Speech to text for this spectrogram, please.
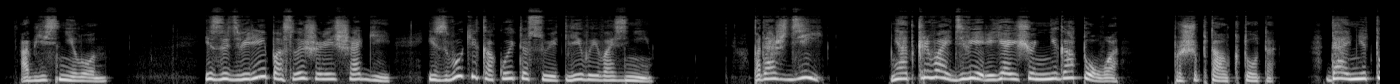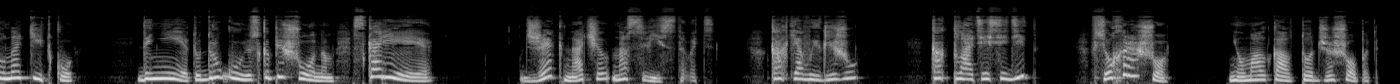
— объяснил он. Из-за дверей послышались шаги и звуки какой-то суетливой возни. «Подожди! Не открывай двери, я еще не готова!» — прошептал кто-то. «Дай мне ту накидку! Да не эту, другую, с капюшоном! Скорее!» Джек начал насвистывать. «Как я выгляжу?» Как платье сидит? Все хорошо?» Не умолкал тот же шепот.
